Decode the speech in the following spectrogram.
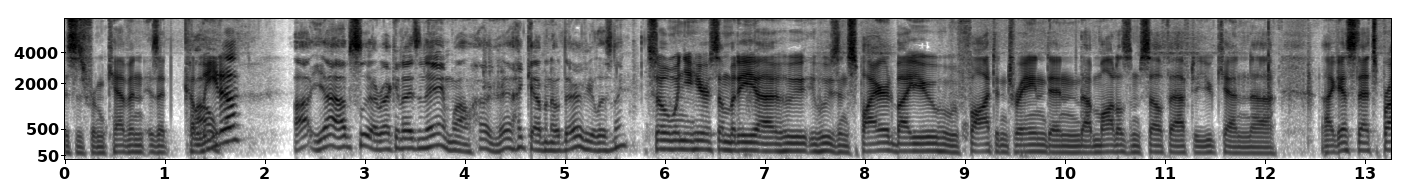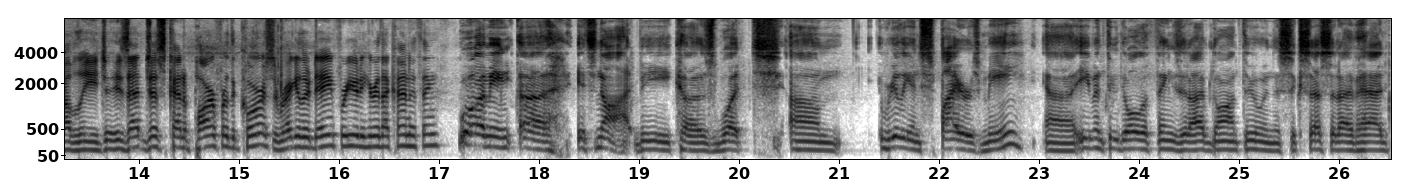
This is from Kevin. Is it Kalita? Uh, yeah, absolutely. I recognize the name. Wow. Hi, hi, Kevin out there, if you're listening. So when you hear somebody uh, who who's inspired by you, who fought and trained and uh, models himself after you, can uh, I guess that's probably is that just kind of par for the course, a regular day for you to hear that kind of thing? Well, I mean, uh, it's not because what um, really inspires me, uh, even through all the things that I've gone through and the success that I've had,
